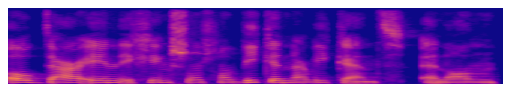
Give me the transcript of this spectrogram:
ook daarin, ik ging soms van weekend naar weekend. En dan,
